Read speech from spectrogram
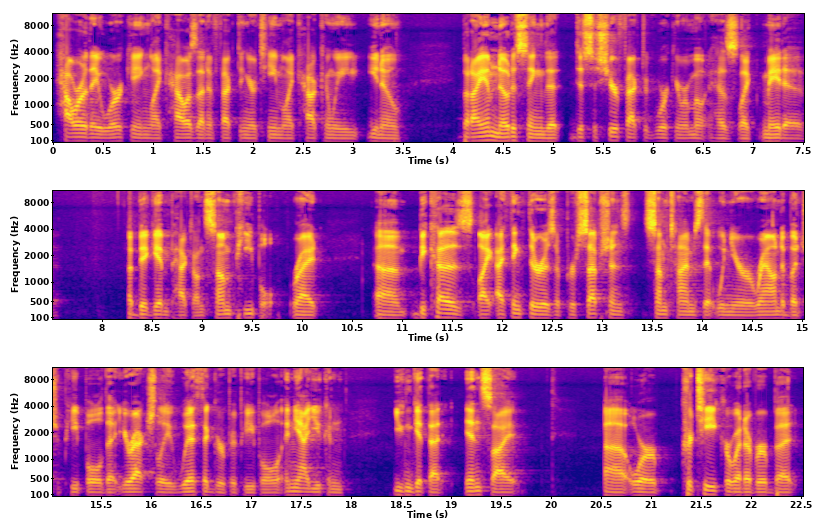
how are they working? Like, how is that affecting our team? Like, how can we, you know? But I am noticing that just the sheer fact of working remote has like made a a big impact on some people, right? um, because like I think there is a perception sometimes that when you're around a bunch of people that you're actually with a group of people, and yeah, you can you can get that insight uh, or critique or whatever, but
